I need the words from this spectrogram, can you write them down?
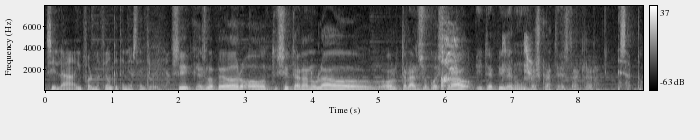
sin la información que tenías dentro de ella. Sí, que es lo peor, o si te han anulado o te la han secuestrado y te piden un rescate, está claro. Exacto.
